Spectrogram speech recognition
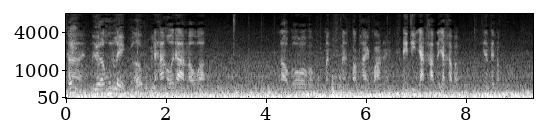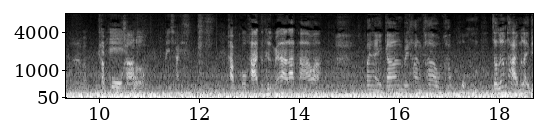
ใช่ เอ้ยเนื้อหุ้มเหล็กเออพูดผิด แต่ถ้างรถด่างเราอะ เราก็แบบมันมันปลอดภัยกว่านะแต่จริงๆอยากขับนะอยากขับแบบที่มันเป็นแบบเออแบบขับโกเท่ๆคาร์ทเหรอ ไม่ใช่ ขับโกคาร์ทจะถึงเวลาลาดพร้าวอะ ไปไหนกันไปทานข้าวครับผม จะเริ่มถ่ายเมื่อไหร่จ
